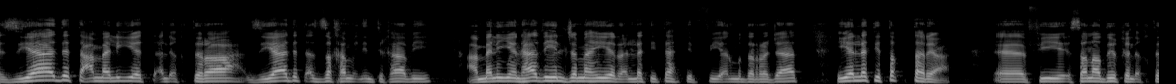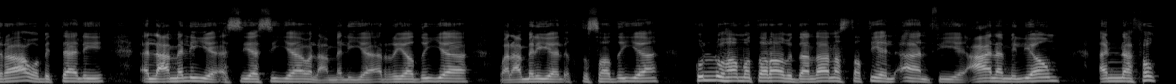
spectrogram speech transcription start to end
زيادة عملية الاقتراع، زيادة الزخم الانتخابي. عمليا هذه الجماهير التي تهتف في المدرجات هي التي تقترع آه، في صناديق الاقتراع وبالتالي العملية السياسية والعملية الرياضية والعملية الاقتصادية كلها مترابطة. لا نستطيع الآن في عالم اليوم أن نفك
